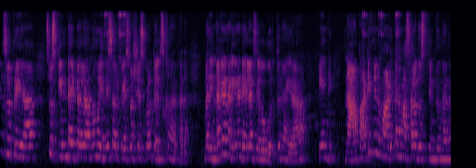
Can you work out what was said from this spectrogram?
Supriya so skin type ఎలానో ఎన్నిసార్లు ఫేస్ వాష్ చేసుకోవాలో తెలుసుకున్నారు కదా. మరి ఇందాక నేను అడిగిన డైలాగ్స్ ఏవో గుర్తున్నాయా? ఏంటి? నా పాటికి నేను మాడిపోయిన మసాలా దోశ తింటున్నాను.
